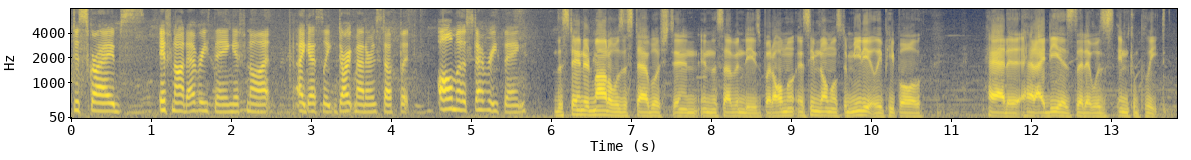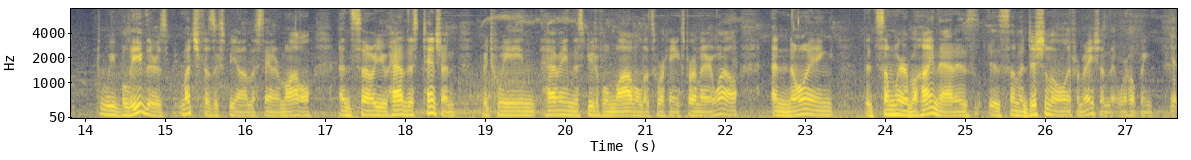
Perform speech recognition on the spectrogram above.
describes, if not everything, if not, I guess, like dark matter and stuff, but almost everything. The standard model was established in, in the 70s, but almost, it seemed almost immediately people had, uh, had ideas that it was incomplete. We believe there's much physics beyond the standard model, and so you have this tension between having this beautiful model that's working extraordinarily well and knowing that somewhere behind that is is some additional information that we're hoping yep.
